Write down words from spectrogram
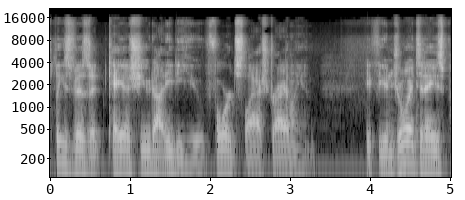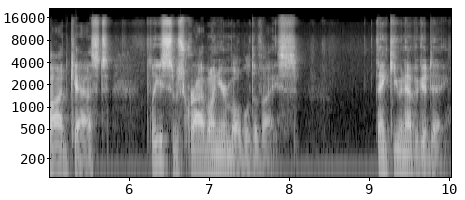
please visit ksu.edu forward slash dryland. If you enjoyed today's podcast, please subscribe on your mobile device. Thank you and have a good day.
